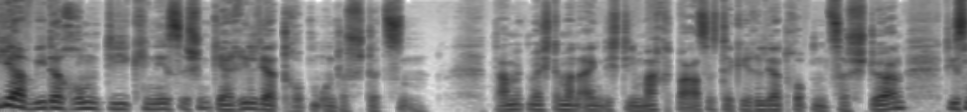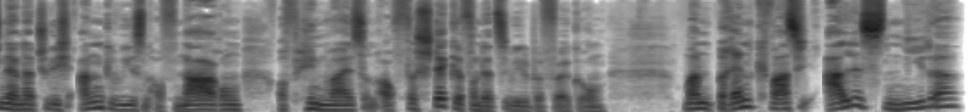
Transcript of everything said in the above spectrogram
die ja wiederum die chinesischen Guerillatruppen unterstützen. Damit möchte man eigentlich die Machtbasis der Guerillatruppen zerstören. Die sind ja natürlich angewiesen auf Nahrung, auf Hinweise und auf Verstecke von der Zivilbevölkerung. Man brennt quasi alles nieder,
